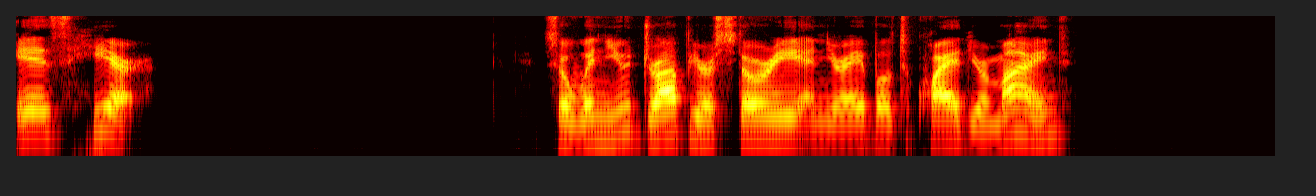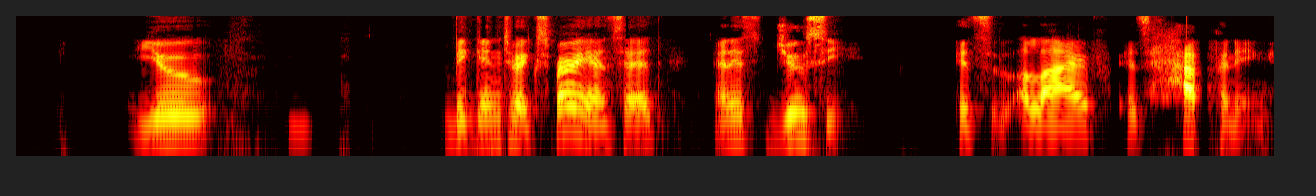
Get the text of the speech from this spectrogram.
is here. So when you drop your story and you're able to quiet your mind, you begin to experience it and it's juicy. It's alive. It's happening.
